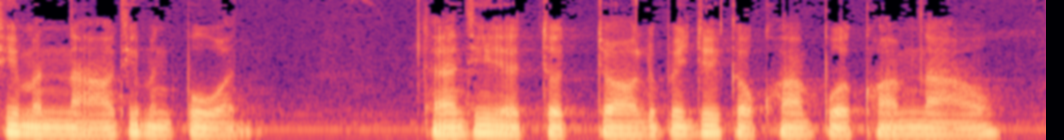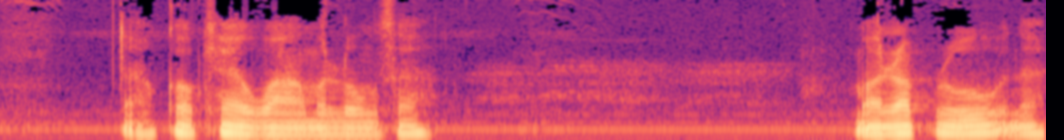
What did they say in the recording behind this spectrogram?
ที่มันหนาวที่มันปวด แทนที่จะจดจ่อหรือไปยึดกับความปวดความหนาวก็แค่วางมันลงซะ มารับรู้นะ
